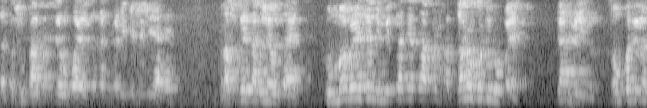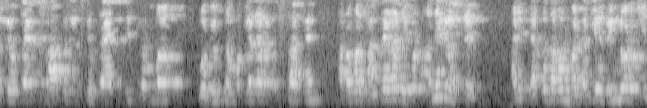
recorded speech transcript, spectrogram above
त्याचा सुद्धा आपण त्याच्यावर उपाययोजना ठिकाणी केलेली आहे. रस्ते चांगले होत आहेत. कुंभमेळ्याच्या निमित्ताने आता आपण हजारो कोटी रुपये त्या ठिकाणी चौपदी रस्ते होत आहेत सहापदी रस्ते होत आहेत त्याची त्र्यंबक गोटून त्र्यंबकला रस्ता असेल. आता मला सांगता येणार नाही पण अनेक रस्ते आहेत. आणि त्यातच आपण भटकली रिंग रोडची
